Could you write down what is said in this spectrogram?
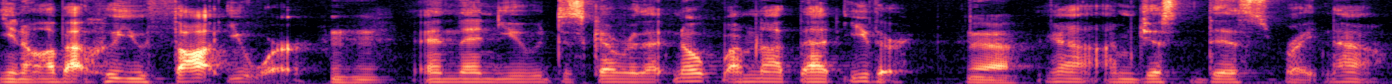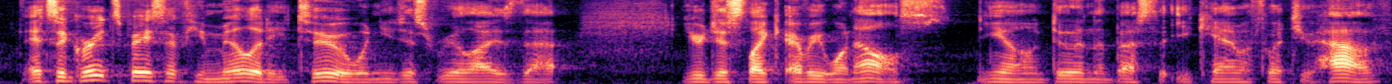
you know, about who you thought you were. Mm-hmm. And then you discover that, nope, I'm not that either. Yeah. Yeah, I'm just this right now. It's a great space of humility too when you just realize that you're just like everyone else, you know, doing the best that you can with what you have.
